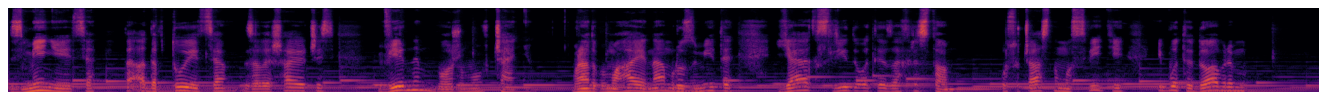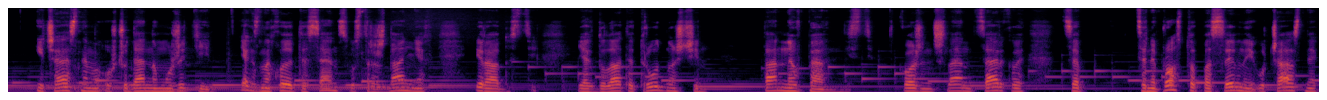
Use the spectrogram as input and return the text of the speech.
змінюється та адаптується, залишаючись вірним Божому вченню. Вона допомагає нам розуміти, як слідувати за Христом у сучасному світі і бути добрим і чесними у щоденному житті, як знаходити сенс у стражданнях і радості, як долати труднощі та невпевненість. Кожен член церкви це, це не просто пасивний учасник,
